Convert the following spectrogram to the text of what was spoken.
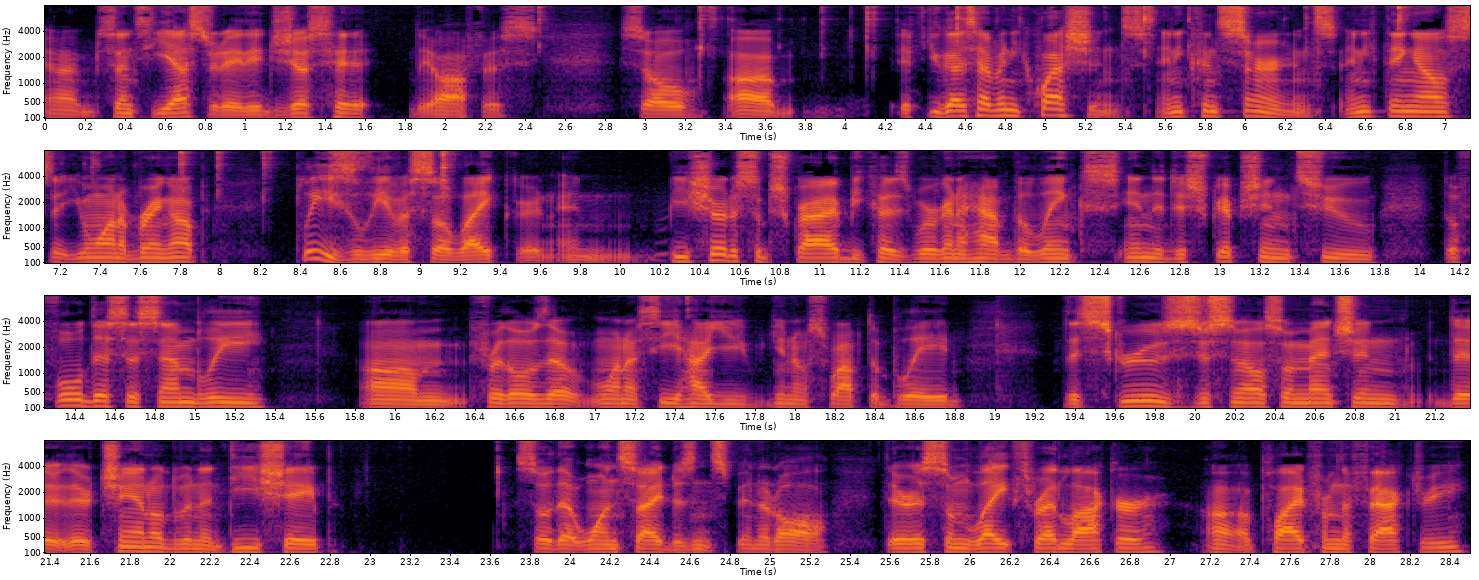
uh, since yesterday, they just hit the office. So, um, if you guys have any questions, any concerns, anything else that you want to bring up, please leave us a like and, and be sure to subscribe because we're going to have the links in the description to the full disassembly um, for those that want to see how you you know swap the blade. The screws, just also mentioned, they're, they're channeled in a D shape so that one side doesn't spin at all. There is some light thread locker uh, applied from the factory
